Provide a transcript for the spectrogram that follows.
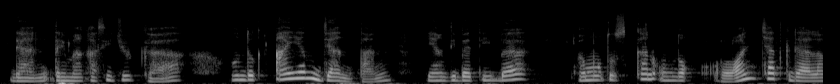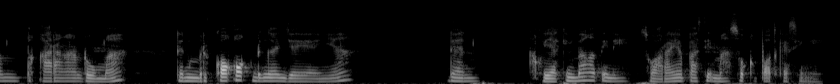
Dan terima kasih juga untuk ayam jantan yang tiba-tiba memutuskan untuk loncat ke dalam pekarangan rumah dan berkokok dengan jayanya. Dan aku yakin banget ini suaranya pasti masuk ke podcast ini.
